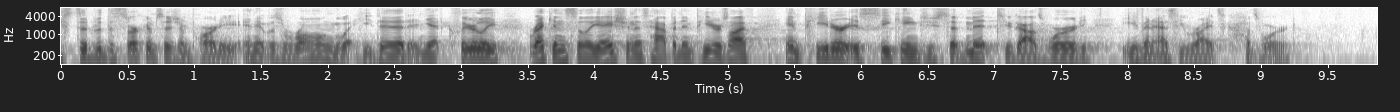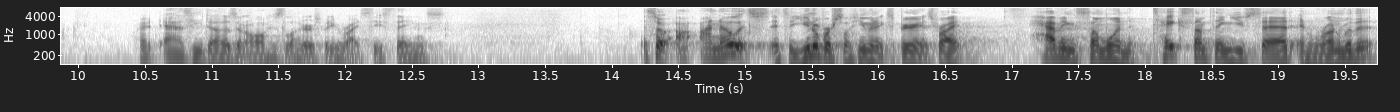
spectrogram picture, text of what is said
stood with the circumcision party, and it was wrong what he did. And yet, clearly, reconciliation has happened in Peter's life, and Peter is seeking to submit to God's word even as he writes God's word right? as he does in all his letters when he writes these things. And so I, I know it's, it's a universal human experience, right? Having someone take something you said and run with it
